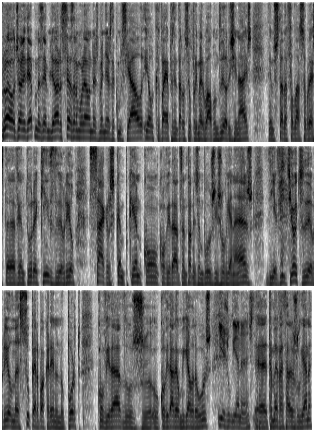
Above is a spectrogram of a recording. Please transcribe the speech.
Não é o Johnny Depp, mas é melhor. César Mourão nas manhãs da comercial, ele que vai apresentar o seu primeiro álbum de originais. Temos estado a falar sobre esta aventura. 15 de abril, Sagres Campo Pequeno, com convidados António Zambujo e Juliana Anjo. Dia 28 de abril, na Super Boca Arena, no Porto. Convidados, o convidado é o Miguel Araújo. E a Juliana antes também. Eh, também vai estar a Juliana.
